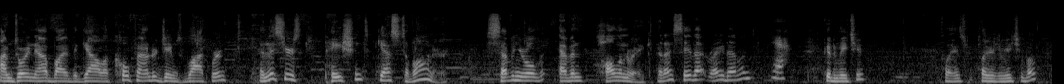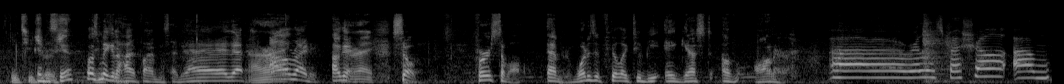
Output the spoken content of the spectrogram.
I'm joined now by the Gala co-founder, James Blackburn, and this year's patient guest of honor, seven-year-old Evan Hollinrake. Did I say that right, Evan? Yeah. Good to meet you. Pleasure, pleasure to meet you both. Meet you, Good to see you. Let's Thank make it a high five instead. Yeah, yeah, yeah. All right. All righty. Okay. All right. So, first of all, Evan, what does it feel like to be a guest of honor? Uh, really special. Um,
